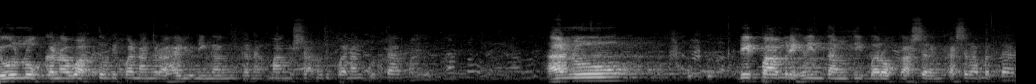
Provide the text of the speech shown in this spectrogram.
eh, waktu di pandang Rahayuninggang karena mangak di panang utama anu Depa merih bintang di Baroh kas kaslamatan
